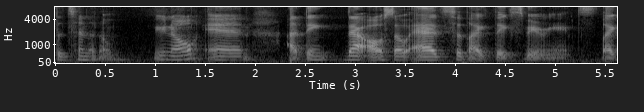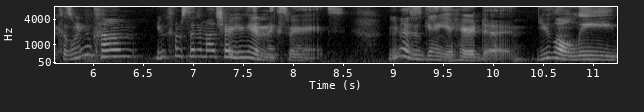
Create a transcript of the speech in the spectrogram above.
the ten of them, you know? And I think that also adds to like the experience. Like, cause when you come, you come sit in my chair, you get an experience. You're not just getting your hair done. You gonna leave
